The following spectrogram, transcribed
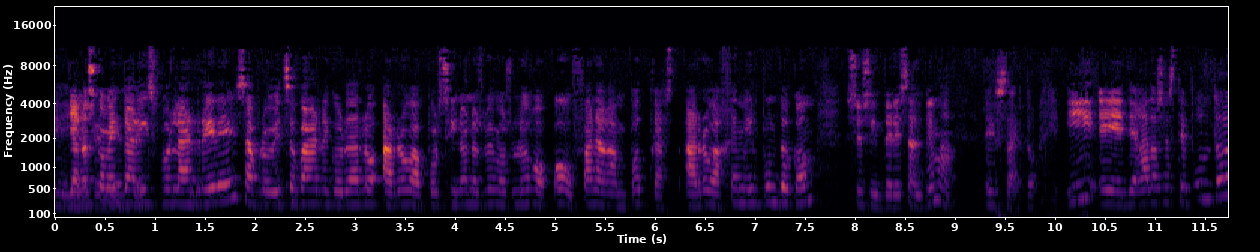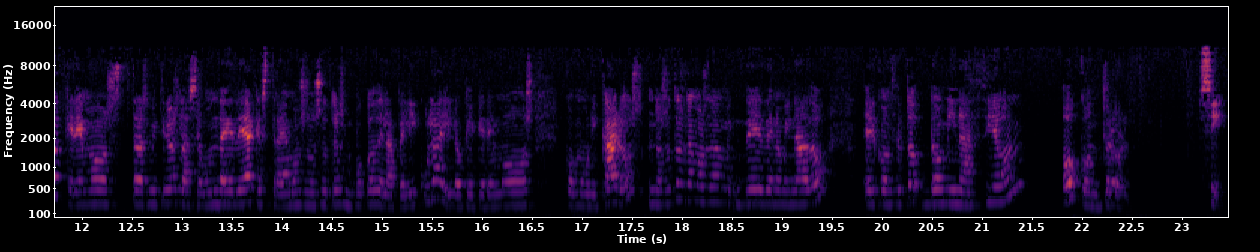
Eh, Ya nos comentaréis por las redes, aprovecho para recordarlo, arroba por si no nos vemos luego o fanaganpodcast arroba gmail.com si os interesa el tema. Exacto. Y eh, llegados a este punto, queremos transmitiros la segunda idea que extraemos nosotros un poco de la película y lo que queremos comunicaros. Nosotros lo hemos denomi- de- denominado el concepto dominación o control. Sí,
